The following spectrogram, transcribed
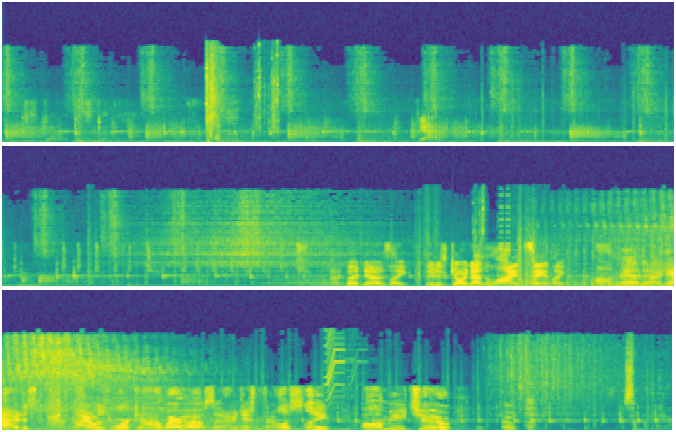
Just gonna, But no, it's like they're just going down the line saying like, "Oh man, uh, yeah, I just I was working on a warehouse and I just fell asleep. Oh, me too. Oh, Somebody there?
